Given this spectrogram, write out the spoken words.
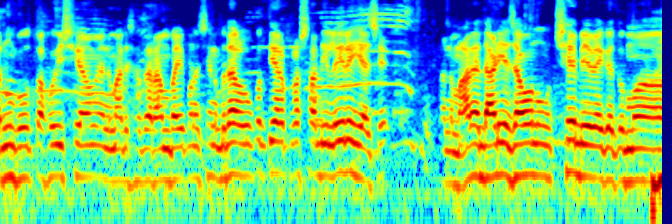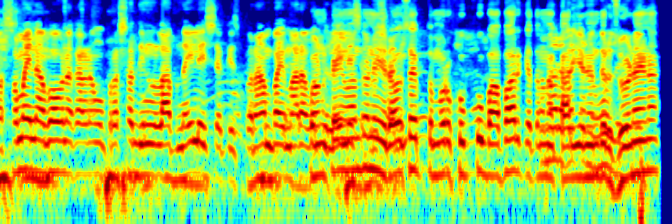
અનુભવતા હોય છે અમે. અને મારી સાથે રામભાઈ પણ છે અને બધા લોકો અત્યારે પ્રસાદી લઈ રહ્યા છે. અને મારે દાડીએ જવાનું છે બે વાગે તો સમયના અભાવના કારણે હું પ્રસાદીનો લાભ નહીં લઈ શકીશ. પણ રામભાઈ મારા પણ કંઈ કઈ વાંધો નહીં રાવ સાહેબ તમારો ખૂબ ખૂબ આભાર કે તમે કાર્યની અંદર જોડાયા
